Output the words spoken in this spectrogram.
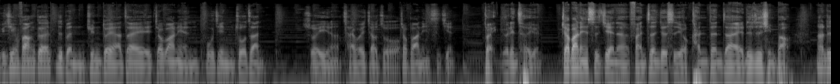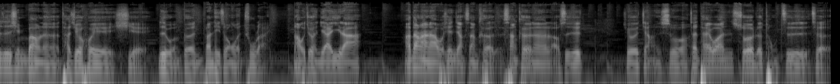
余清芳跟日本军队啊，在交八年附近作战。所以呢，才会叫做交八年事件。对，有点扯远。交八年事件呢，反正就是有刊登在《日日新报》。那《日日新报》呢，它就会写日文跟繁体中文出来。那我就很讶异啦。啊，当然啦，我先讲上课的。上课呢，老师就就会讲说，在台湾所有的统治者，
